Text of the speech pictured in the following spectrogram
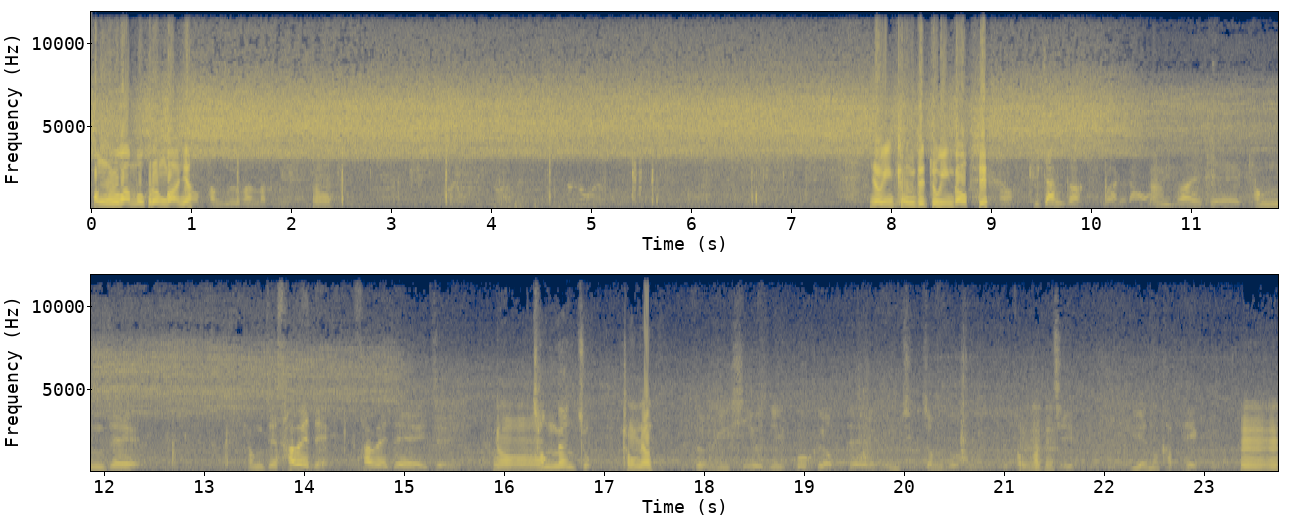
박물관 뭐 그런 거 아니야? 어, 박물관 같은 거 어. 여긴 경제 쪽인가, 혹시? 어, 규장각 맞아. 여기가 이제 경제 경제 사회대 사회대 이제 어, 정면 쪽. 정면. 그래서 여기 CU도 있고 그 옆에 음식점도 하나 있고 덮밥집 위에는 카페 있고. 음,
